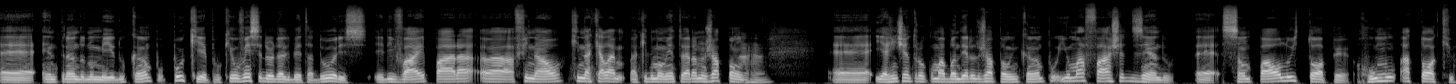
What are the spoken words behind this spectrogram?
é, entrando no meio do campo. Por quê? Porque o vencedor da Libertadores ele vai para a final que naquela, naquele momento era no Japão. Aham. É, e a gente entrou com uma bandeira do Japão em campo e uma faixa dizendo é, São Paulo e Topper, rumo a Tóquio.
